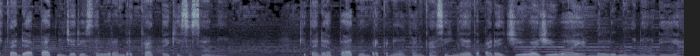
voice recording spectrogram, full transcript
kita dapat menjadi saluran berkat bagi sesama kita dapat memperkenalkan kasihnya kepada jiwa-jiwa yang belum mengenal dia.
